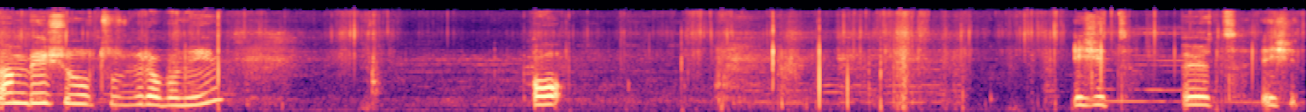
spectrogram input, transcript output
Ben 531 aboneyim. O eşit. Evet eşit.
